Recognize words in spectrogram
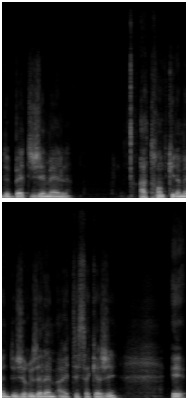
de Beth Gemel, à 30 km de Jérusalem, a été saccagée. Et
